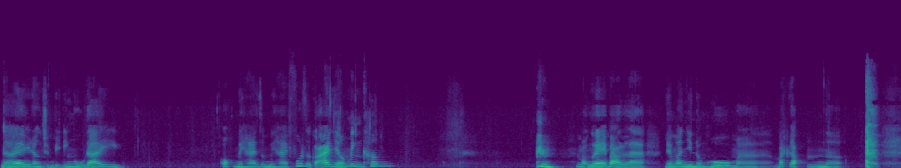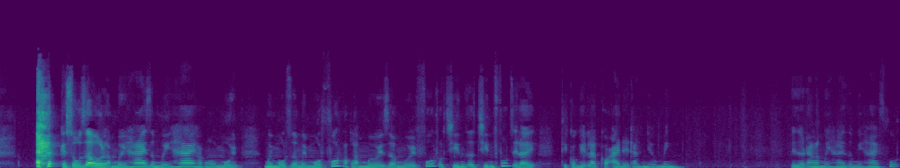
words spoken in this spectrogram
Đây, đang chuẩn bị đi ngủ đây. Ô 12 giờ 12 phút rồi, có ai nhớ mình không? Mọi người hay bảo là nếu mà nhìn đồng hồ mà bắt gặp ờ, cái số giờ là 12 giờ 12 hoặc là 11 giờ 11 phút hoặc là 10 giờ 10 phút hoặc 9 giờ 9 phút gì đấy, thì có nghĩa là có ai đấy đang nhớ mình. Bây giờ đang là 12 giờ 12 phút.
